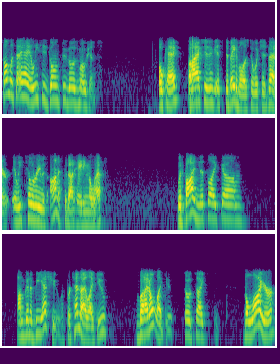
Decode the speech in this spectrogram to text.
Some would say, hey, at least he's going through those motions. Okay, but I actually think it's debatable as to which is better. At least Hillary was honest about hating the left. With Biden, it's like, um, I'm going to BS you and pretend I like you, but I don't like you. So it's like the liar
